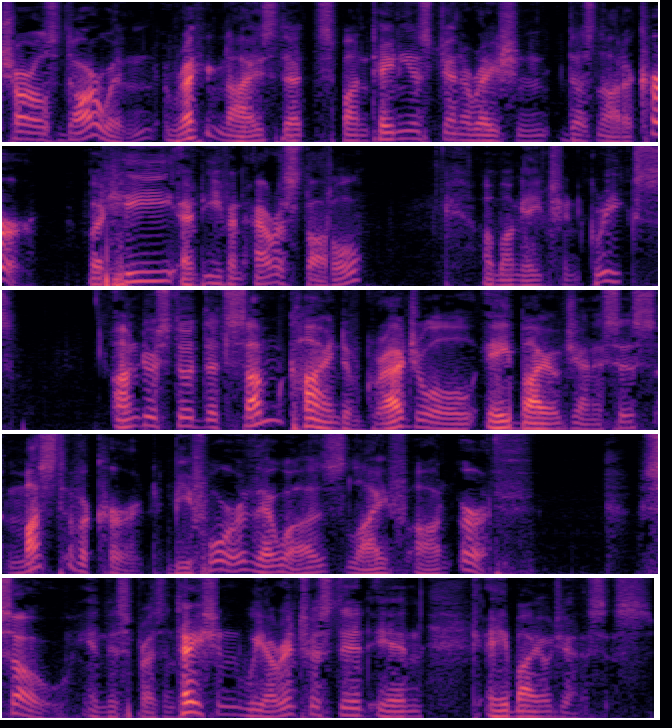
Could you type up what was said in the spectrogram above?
Charles Darwin recognized that spontaneous generation does not occur, but he and even Aristotle, among ancient Greeks, understood that some kind of gradual abiogenesis must have occurred before there was life on Earth. So, in this presentation, we are interested in abiogenesis.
